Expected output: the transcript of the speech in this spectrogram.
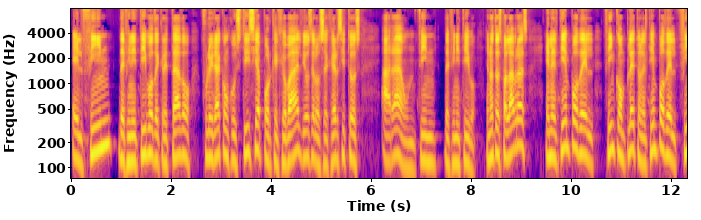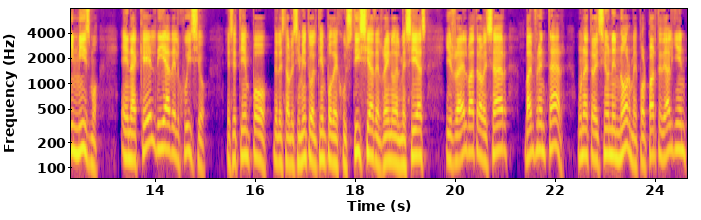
El fin definitivo decretado fluirá con justicia, porque Jehová, el Dios de los ejércitos, hará un fin definitivo. En otras palabras, en el tiempo del fin completo, en el tiempo del fin mismo, en aquel día del juicio, ese tiempo del establecimiento del tiempo de justicia del reino del Mesías, Israel va a atravesar, va a enfrentar una traición enorme por parte de alguien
